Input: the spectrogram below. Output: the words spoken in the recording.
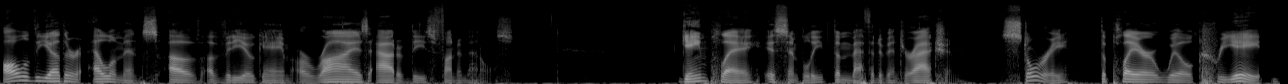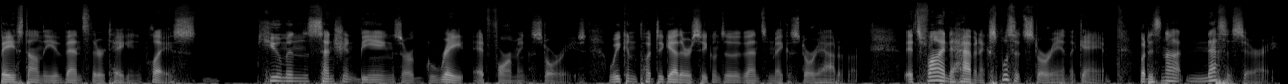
All of the other elements of a video game arise out of these fundamentals. Gameplay is simply the method of interaction. Story the player will create based on the events that are taking place. Humans, sentient beings, are great at forming stories. We can put together a sequence of events and make a story out of them. It's fine to have an explicit story in the game, but it's not necessary.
